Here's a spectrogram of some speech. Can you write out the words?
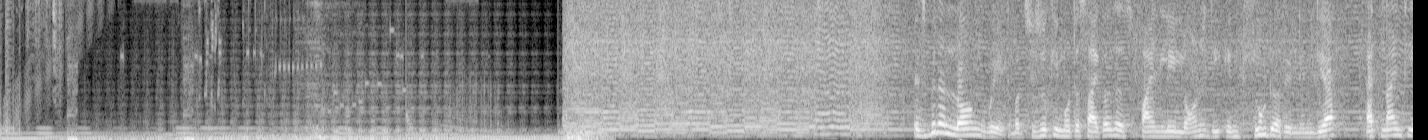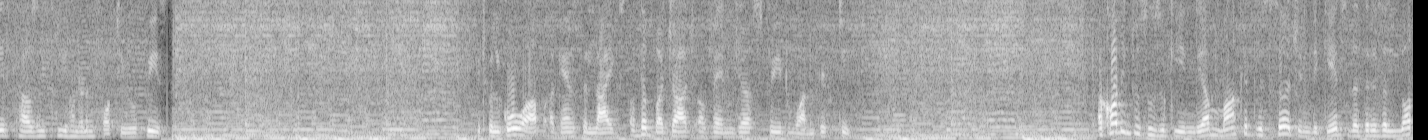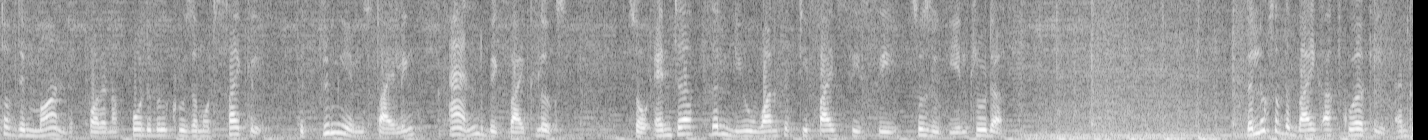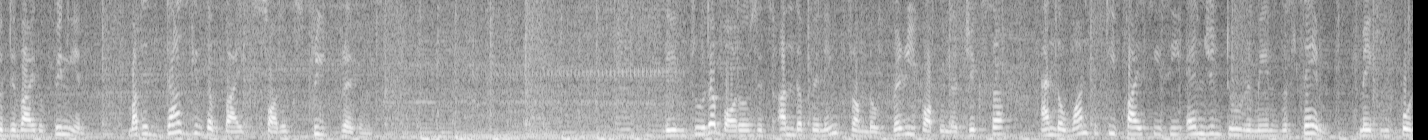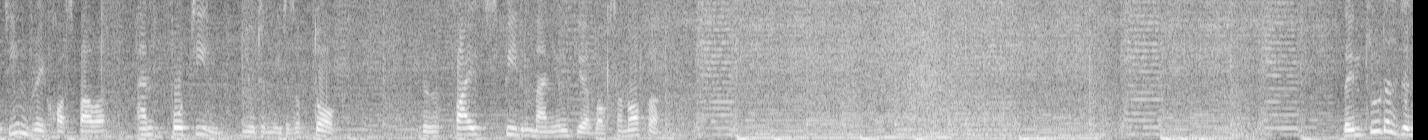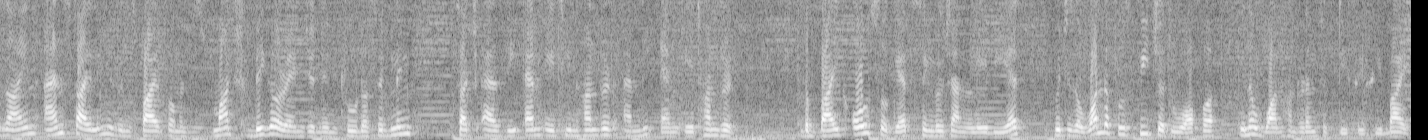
It's been a long wait, but Suzuki Motorcycles has finally launched the Intruder in India at 98,340 rupees. It will go up against the likes of the Bajaj Avenger Street 150. According to Suzuki India, market research indicates that there is a lot of demand for an affordable cruiser motorcycle with premium styling and big bike looks. So enter the new 155cc Suzuki Intruder. The looks of the bike are quirky and could divide opinion, but it does give the bike solid street presence. The Intruder borrows its underpinning from the very popular Gixxer and the 155cc engine too remains the same, making 14 brake horsepower and 14 Newton meters of torque. There's a 5-speed manual gearbox on offer. The Intruder's design and styling is inspired from its much bigger engine Intruder siblings such as the M1800 and the M800. The bike also gets single channel ABS which is a wonderful feature to offer in a 150cc bike.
